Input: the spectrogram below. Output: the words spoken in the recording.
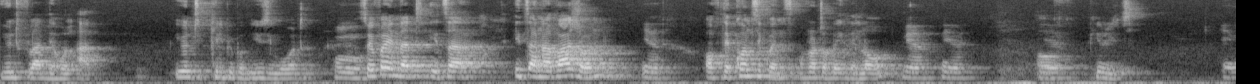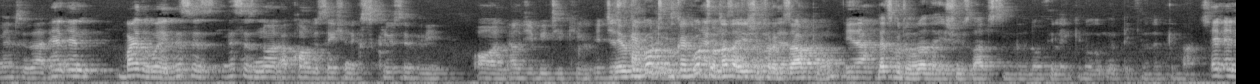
you won't flood the whole earth you want to kill people using water Mm. so you find that it's a it's an aversion yeah. Of the consequence of not obeying the law Yeah. Yeah. of Yeah. purity Amen to that. And and by the way, this is this is not a conversation exclusively on LGBTQ. It just yeah, we can go to we can go yeah, to another issue for example Yeah. let's go to another issue so that we don't feel like you know we're taking them too much And, and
